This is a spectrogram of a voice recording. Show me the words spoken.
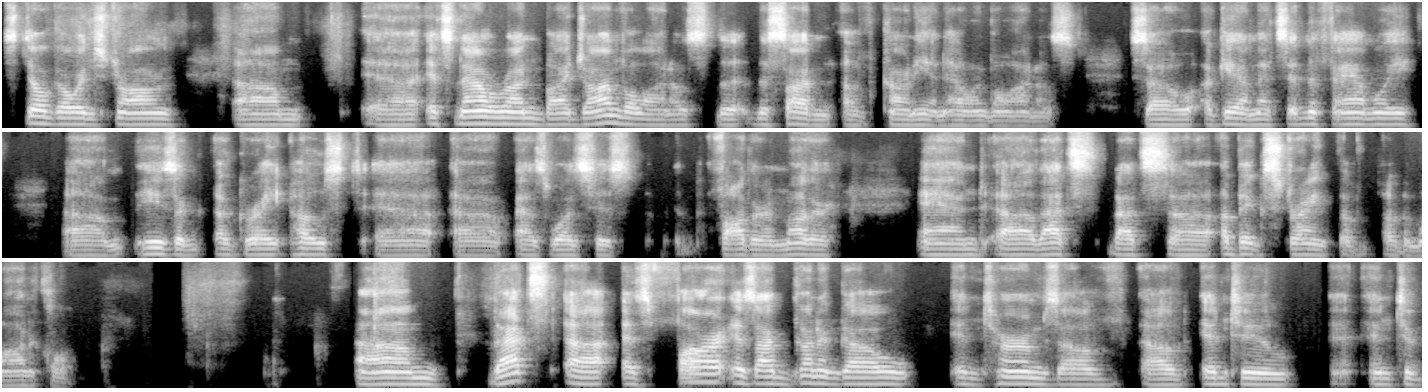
still going strong. Um, uh, it's now run by John Valanos, the, the son of Connie and Helen Valanos. So again, that's in the family. Um, he's a, a, great host, uh, uh as was his father and mother. And uh, that's, that's uh, a big strength of, of the monocle. Um, that's as far as I'm going to go in terms of, of into into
